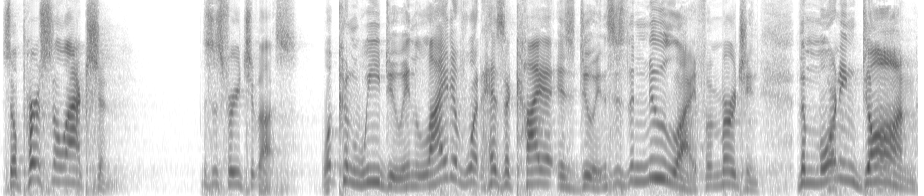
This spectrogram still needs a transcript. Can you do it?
So, personal action. This is for each of us. What can we do in light of what Hezekiah is doing? This is the new life emerging, the morning dawn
